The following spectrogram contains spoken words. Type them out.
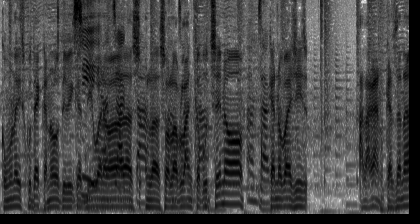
com una discoteca, no? El típic que et Sí, diuen a vegades exacte, la sola exacte. blanca potser no, Exacte. que no vagis elegant, que has d'anar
